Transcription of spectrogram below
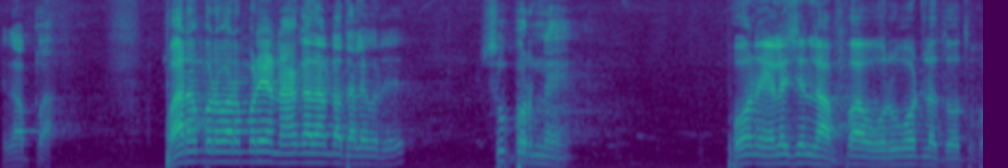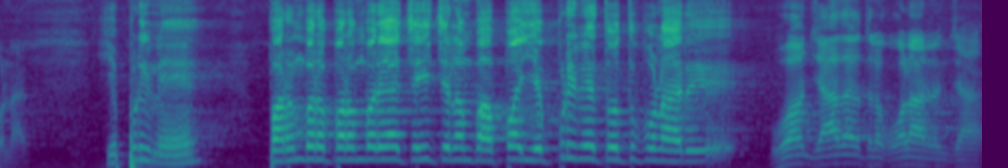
எங்க அப்பா. பரம்பரை பரம்பரையா நாங்க தான்டா தலைவர். சூப்பர்ண்ணே. போன எலெக்ஷன்ல அப்பா ஒரு ஓட்டுல தோத்து போனார். எப்படிண்ணே? பரம்பரை பரம்பரையா ஜெயிச்ச நம்ம அப்பா எப்படிண்ணே தோத்து போனாரு? ஓன் ஜாதகத்துல கோளாறு இருந்துச்சான்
